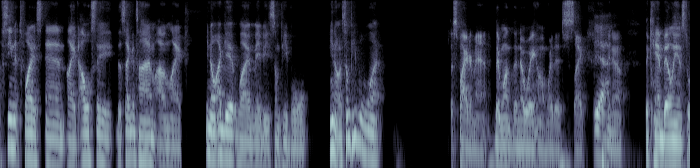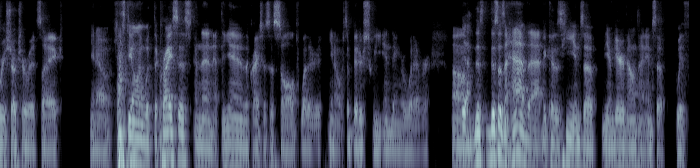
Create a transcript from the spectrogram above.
I've seen it twice, and like I will say, the second time, I'm like, you know, I get why maybe some people, you know, some people want a Spider-Man. They want the No Way Home, where it's like, yeah, you know, the Campbellian story structure, where it's like, you know, he's dealing with the crisis, and then at the end, the crisis is solved, whether it, you know, it's a bittersweet ending or whatever. Um, yeah. This this doesn't have that because he ends up, you know, Gary Valentine ends up with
